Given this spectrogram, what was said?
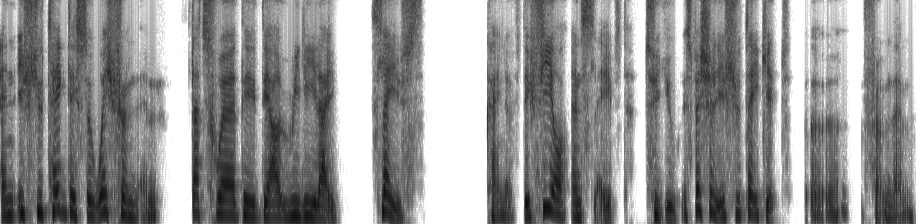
And if you take this away from them, that's where they, they are really like slaves kind of they feel enslaved to you especially if you take it uh, from them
